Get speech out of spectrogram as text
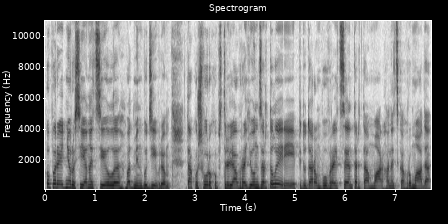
Попередньо росіяни цілили в адмінбудівлю. Також ворог обстріляв район з артилерії. Під ударом був райцентр та Марганецька громада.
